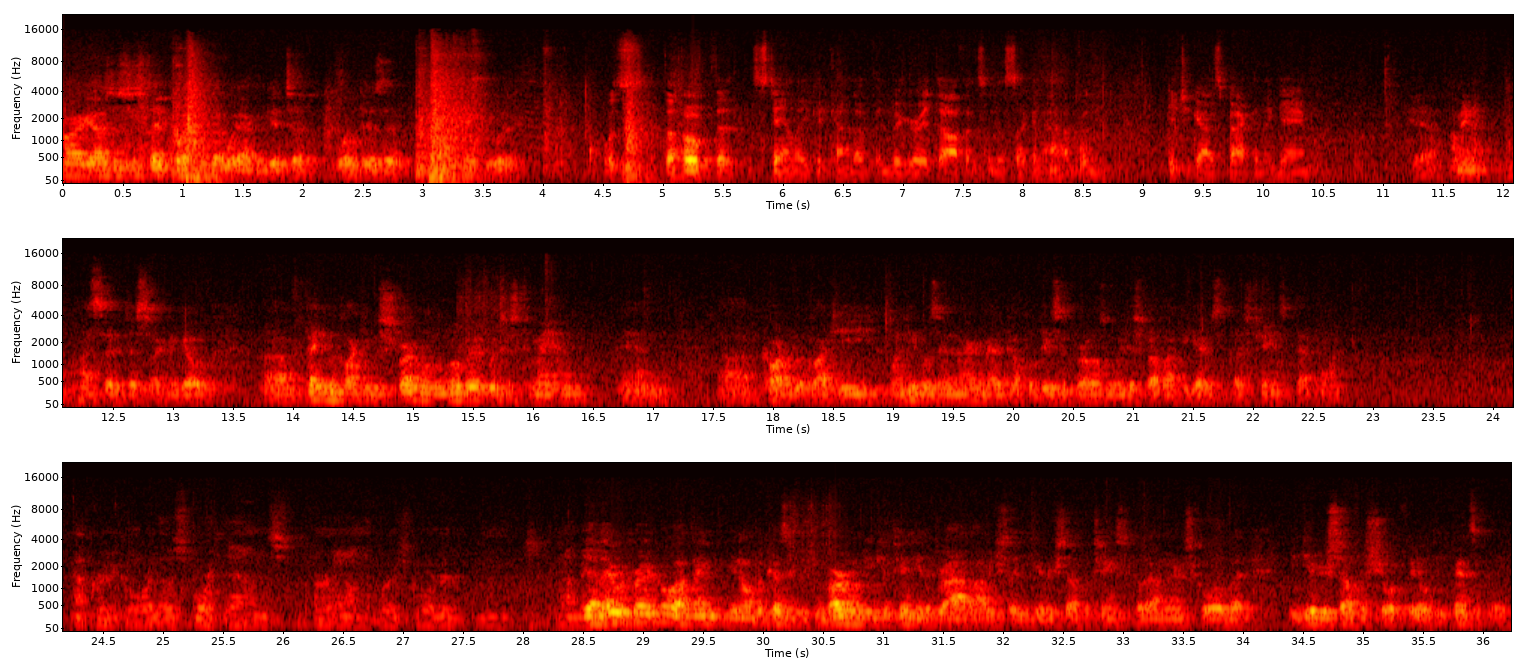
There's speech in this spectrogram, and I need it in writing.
All right, guys, let's just take questions. That way I can get to what it is that I can help you with. Was the hope that Stanley could kind of invigorate the offense in the second half and get you guys back in the game? Yeah, I mean, I said it just a second ago. Uh, Peyton looked like he was struggling a little bit with his command, and uh, Carter looked like he, when he was in there, he made a couple of decent throws, and we just felt like he gave us the best chance at that point. How critical were those fourth downs early on the first quarter? And how big- Yeah, they were critical, I think, you know, because if you convert them, you continue to drive. Obviously, you give yourself a chance to go down there and score, but you give yourself a short field defensively.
